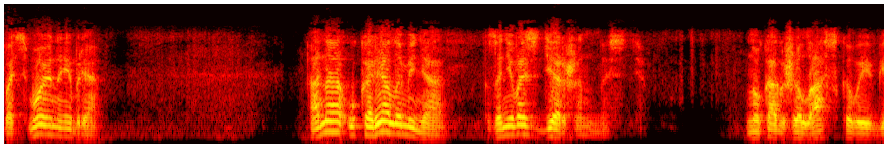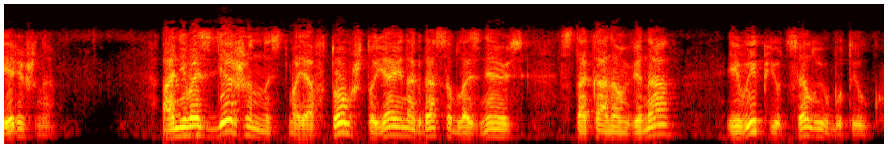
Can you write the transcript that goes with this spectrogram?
8 ноября. Она укоряла меня за невоздержанность. Но как же ласково и бережно. А невоздержанность моя в том, что я иногда соблазняюсь стаканом вина и выпью целую бутылку.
